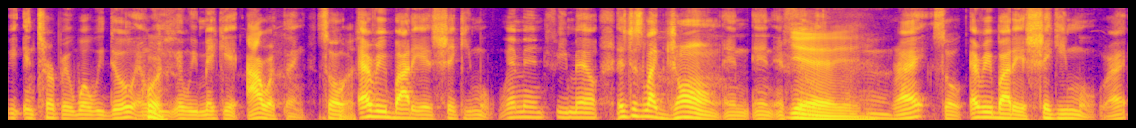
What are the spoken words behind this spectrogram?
we interpret what we do and we and we make it our thing. So everybody is shaky move. Women, female. It's just like jawn in in, in Philly, Yeah, yeah, yeah. right? So everybody is shaky move, right?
